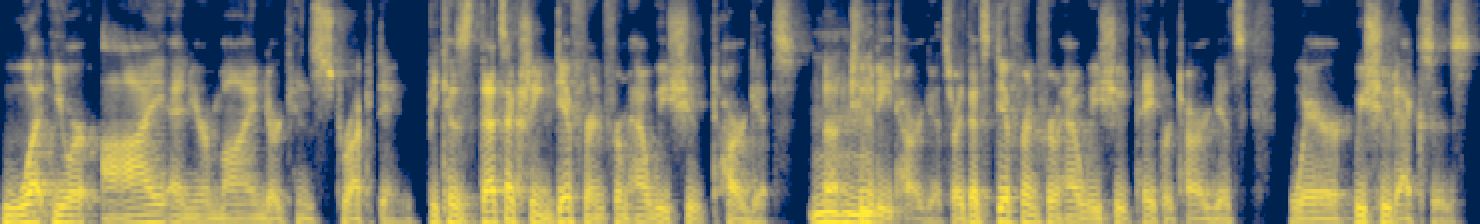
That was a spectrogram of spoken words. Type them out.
what your eye and your mind are constructing because that's actually different from how we shoot targets uh, mm-hmm. uh, 2d targets right? That's different from how we shoot paper targets where we shoot x's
